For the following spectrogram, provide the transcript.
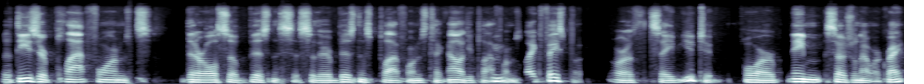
but these are platforms that are also businesses. So they're business platforms, technology mm-hmm. platforms mm-hmm. like Facebook or say YouTube or name social network, right?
